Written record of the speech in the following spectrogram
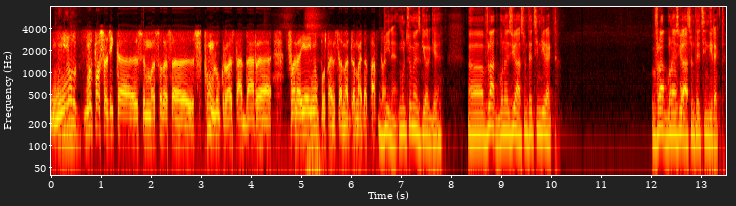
Nu, nu pot să zic că sunt în măsură să spun lucrul ăsta, dar uh, fără ei nu putem să mergem mai departe. Bine, mulțumesc, Gheorghe. Uh, Vlad, bună ziua, sunteți în direct. Vlad, bună ziua, sunteți în direct.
